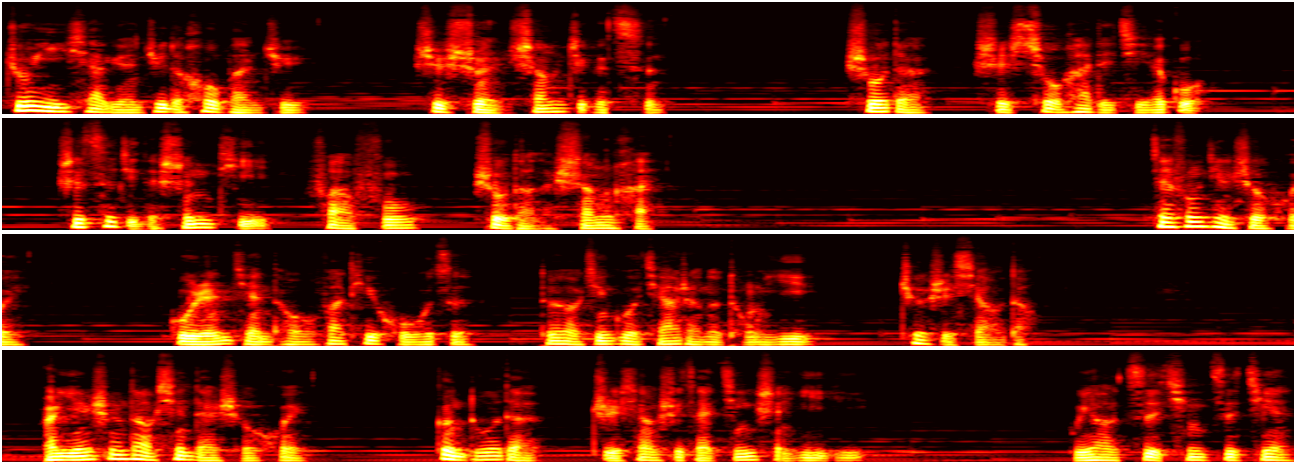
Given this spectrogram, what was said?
注意一下原句的后半句，是“损伤”这个词。说的是受害的结果，是自己的身体发肤受到了伤害。在封建社会，古人剪头发、剃胡子都要经过家长的同意，这是孝道。而延伸到现代社会，更多的指向是在精神意义：不要自轻自贱，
